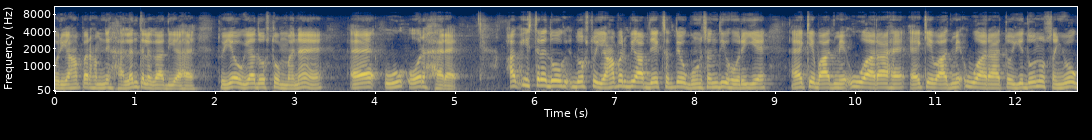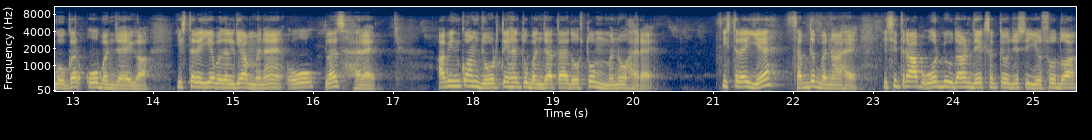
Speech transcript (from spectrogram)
और यहाँ पर हमने हलंत लगा दिया है। तो ये हो गया दोस्तों मन ए ऊ और हर अब इस तरह दो, दोस्तों यहाँ पर भी आप देख सकते हो गुणसंधि हो रही है। ए के बाद में ऊ आ रहा है ए के बाद में ऊ आ रहा है तो ये दोनों संयोग होकर ओ बन जाएगा। इस तरह यह बदल गया मन, ओ प्लस हर अब इनको हम जोड़ते हैं तो बन जाता है दोस्तों मनोहर है इस तरह यह शब्द बना है। इसी तरह आप और भी उदाहरण देख सकते हो, जैसे यशोदा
